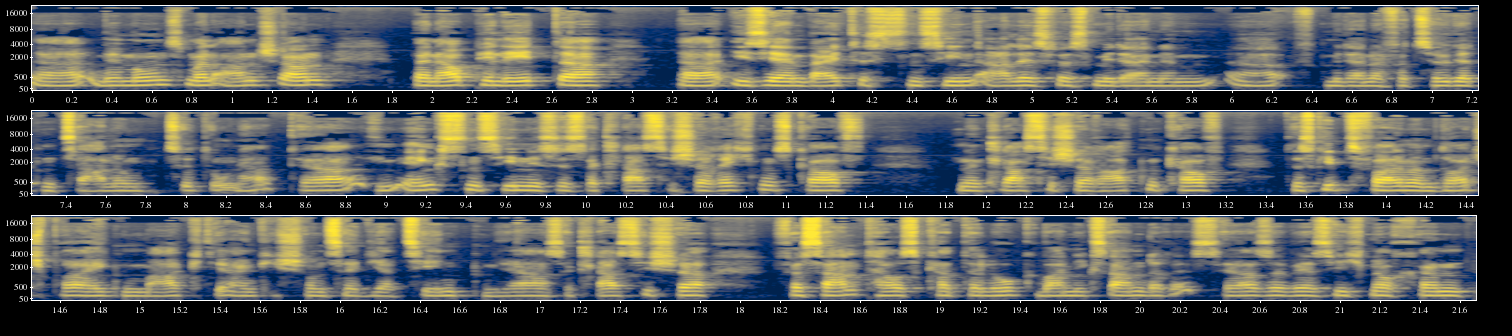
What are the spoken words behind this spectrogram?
äh, wenn wir uns mal anschauen, bei Now Peleta äh, ist ja im weitesten Sinn alles, was mit einem äh, mit einer verzögerten Zahlung zu tun hat. Ja, im engsten Sinn ist es ein klassischer Rechnungskauf und ein klassischer Ratenkauf. Das gibt es vor allem im deutschsprachigen Markt ja eigentlich schon seit Jahrzehnten. Ja, also klassischer Versandhauskatalog war nichts anderes. Ja, also wer sich noch an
